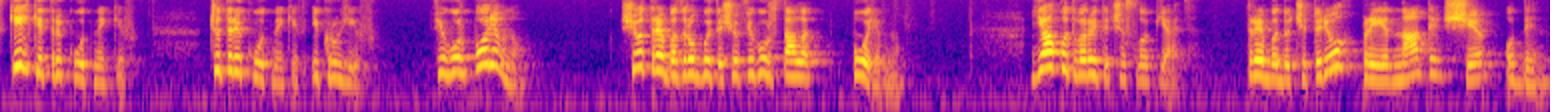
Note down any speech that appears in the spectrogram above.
Скільки трикутників, чотирикутників і кругів? Фігур порівну? Що треба зробити, щоб фігур стало порівну? Як утворити число 5? Треба до 4 приєднати ще 1.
